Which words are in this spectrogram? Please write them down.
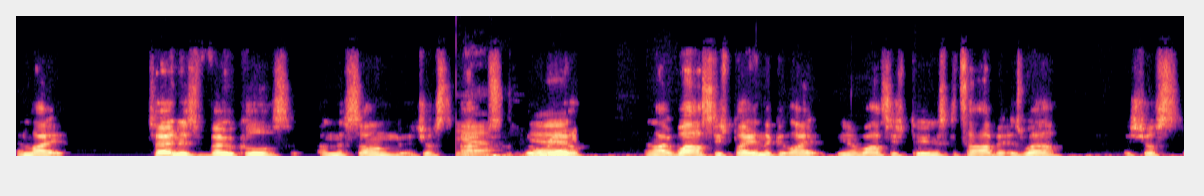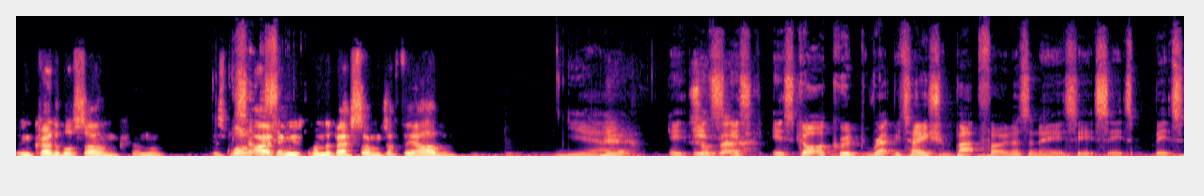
and like Turner's vocals on the song are just Yeah. absolutely Yeah. unreal. And like whilst he's playing the like you know whilst he's doing his guitar bit as well, it's just incredible song. And it's one So- I think it's one of the best songs off the album. Yeah. Yeah. It, It's up it's, there. it's, it's got a good reputation, Batphone, hasn't it? It's it's it's, it's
